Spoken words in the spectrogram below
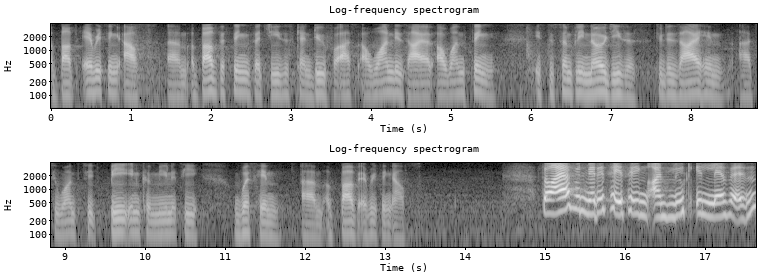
above everything else, um, above the things that Jesus can do for us, our one desire, our one thing is to simply know Jesus, to desire Him, uh, to want to be in community with Him um, above everything else. So I have been meditating on Luke 11,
